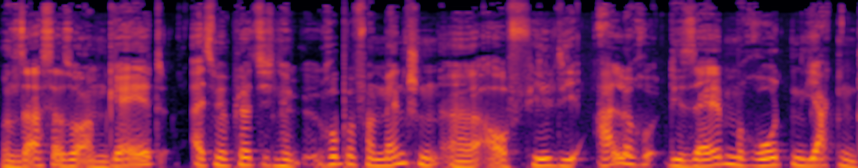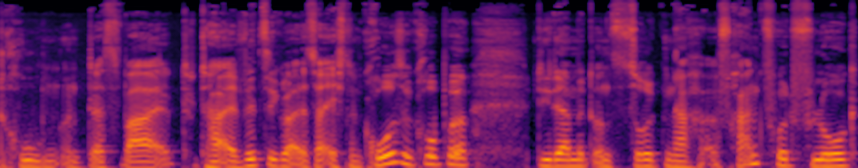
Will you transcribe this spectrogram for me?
und saß da so am Gate, als mir plötzlich eine Gruppe von Menschen äh, auffiel, die alle dieselben roten Jacken trugen. Und das war total witzig, weil es war echt eine große Gruppe, die da mit uns zurück nach Frankfurt flog.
